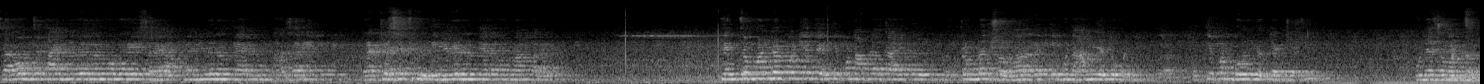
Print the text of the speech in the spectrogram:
सर्वांचं काय निवेदन वगैरे सगळे आपलं निवेदन तयार करून हजारे राज्य सचिव हे निवेदन तयार करून आणणार आहे त्यांचं मंडळ पण येते ते पण आपल्याला तारीख त्र्यंबक शोधणार आहे ते पण आम्ही येतो म्हणजे तर ते पण बोलून घेतो त्यांच्याशी पुण्याचं मंडळ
